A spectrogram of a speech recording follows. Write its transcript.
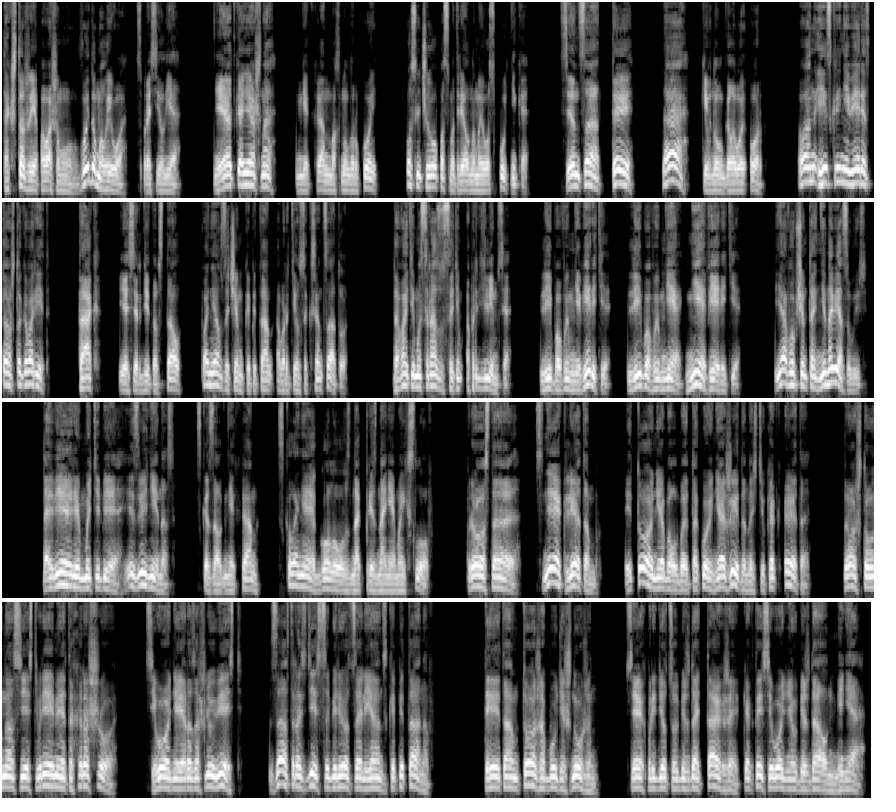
«Так что же я, по-вашему, выдумал его?» — спросил я. «Нет, конечно», — Некхан махнул рукой, после чего посмотрел на моего спутника. «Сенсат, ты?» «Да», — кивнул головой орк. «Он искренне верит в то, что говорит». «Так», — я сердито встал, поняв, зачем капитан обратился к Сенсату. «Давайте мы сразу с этим определимся. Либо вы мне верите, либо вы мне не верите. Я, в общем-то, не навязываюсь. «Да верим мы тебе, извини нас», — сказал Гнехан, склоняя голову в знак признания моих слов. «Просто снег летом, и то не был бы такой неожиданностью, как это. То, что у нас есть время, это хорошо. Сегодня я разошлю весть. Завтра здесь соберется альянс капитанов. Ты там тоже будешь нужен. Всех придется убеждать так же, как ты сегодня убеждал меня».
